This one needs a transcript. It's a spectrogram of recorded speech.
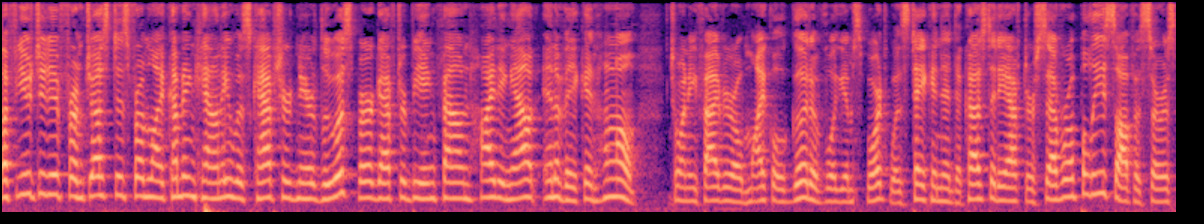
A fugitive from justice from Lycoming County was captured near Lewisburg after being found hiding out in a vacant home. 25 year old Michael Good of Williamsport was taken into custody after several police officers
